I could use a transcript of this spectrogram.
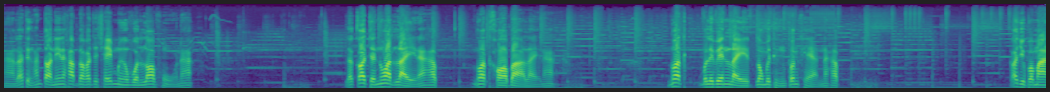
อ่าแล้วถึงขั้นตอนนี้นะครับ เราก็จะใช้มือวนรอบหูนะฮะแล้วก็จะนวดไหล่นะครับ นวดคอบ่าไหล่นะฮะนวดบริเวณไหล่ลงไปถึงต้นแขนนะครับ ก็อยู่ประมาณ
